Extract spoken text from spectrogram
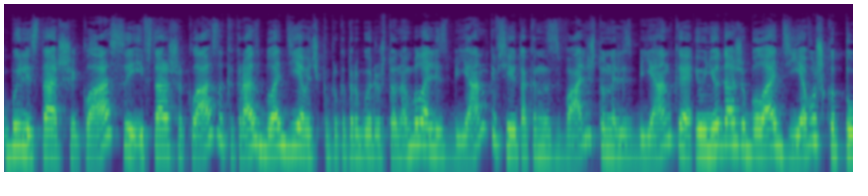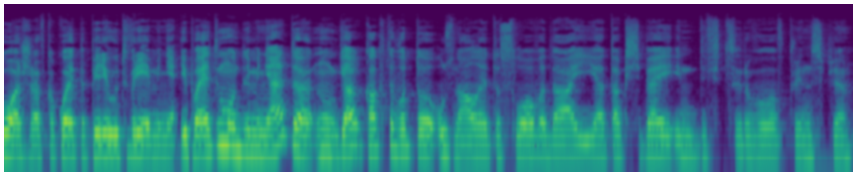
были старшие классы, и в старших классах как раз была девочка, про которую говорю, что она была лесбиянка, лесбиянка, все ее так и называли, что она лесбиянка, и у нее даже была девушка тоже в какой-то период времени, и поэтому для меня это, ну, я как-то вот узнала это слово, да, и я так себя идентифицировала, в принципе.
